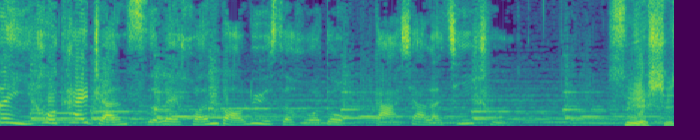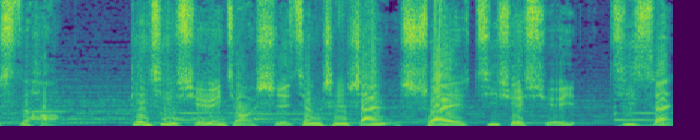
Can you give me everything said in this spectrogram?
为以后开展此类环保绿色活动打下了基础。四月十四号。电信学院教师姜珊珊率机械学、计算、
